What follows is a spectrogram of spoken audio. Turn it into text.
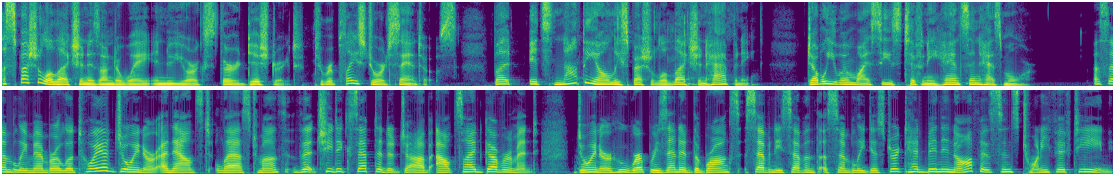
A special election is underway in New York's 3rd District to replace George Santos. But it's not the only special election happening. WNYC's Tiffany Hansen has more. Assemblymember Latoya Joyner announced last month that she'd accepted a job outside government. Joyner, who represented the Bronx 77th Assembly District, had been in office since 2015.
